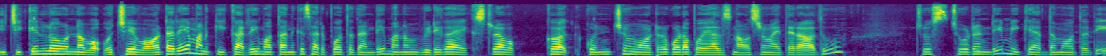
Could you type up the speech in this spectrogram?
ఈ చికెన్లో ఉన్న వచ్చే వాటరే మనకి కర్రీ మొత్తానికి సరిపోతుందండి. మనం విడిగా ఎక్స్ట్రా ఒక్క కొంచెం వాటర్ కూడా పోయాల్సిన అవసరం అయితే రాదు. చూ చూడండి మీకే అర్థమవుతుంది.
